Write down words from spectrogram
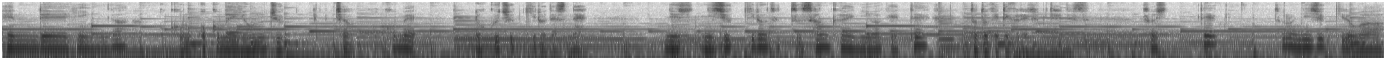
返礼品がお米40違うお米60キロですね。20キロずつ3回に分けて届けてくれるみたいです。そしてその20キロは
